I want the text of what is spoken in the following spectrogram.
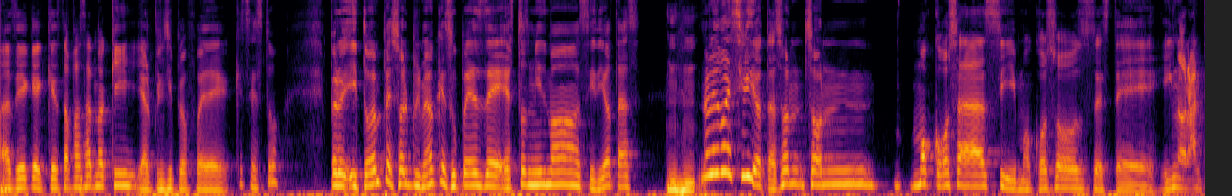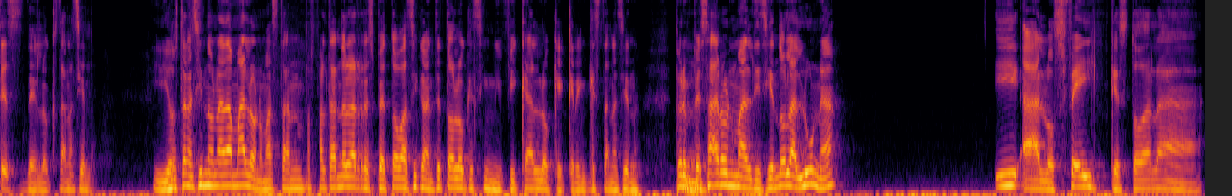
Así que, ¿qué está pasando aquí? Y al principio fue de, ¿qué es esto? Pero, y todo empezó, el primero que supe es de estos mismos idiotas. No les voy a decir idiotas, son, son mocosas y mocosos, este, ignorantes de lo que están haciendo. Y no están haciendo nada malo, nomás están faltándole al respeto básicamente todo lo que significa lo que creen que están haciendo. Pero empezaron maldiciendo la luna y a los Fey, que es toda la,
